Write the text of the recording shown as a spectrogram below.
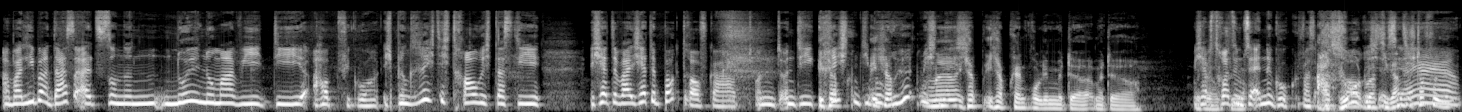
Aber lieber das als so eine Nullnummer wie die Hauptfigur. Ich bin richtig traurig, dass die, ich hätte, weil ich hätte Bock drauf gehabt und, und die Krichten, die ich hab- berührt mich na, nicht. Ich habe ich hab kein Problem mit der mit der mit Ich habe es trotzdem zu Ende geguckt, was Ach auch so, du hast die ist. ganze ja, Staffel. Ja, ja.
